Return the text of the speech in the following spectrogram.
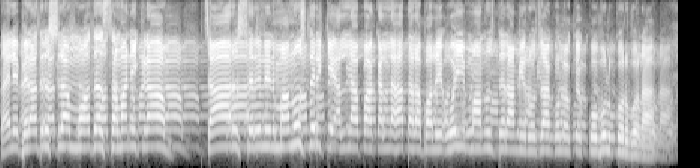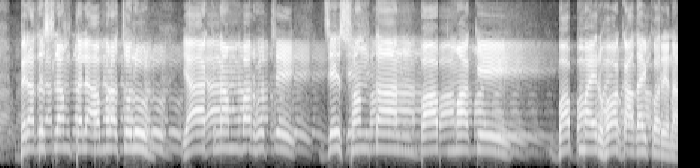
তাইলে বেরাদুল ইসলাম মুআজ্জাজ সামানিকরাম চার শ্রেণির মানুষদেরকে আল্লাহ পাক আল্লাহ তাআলা বলে, ওই মানুষদের আমি রোজাগুলোকে কবুল করব না। বেরাদ ইসলাম তাহলে আমরা চলুন, এক নাম্বার হচ্ছে যে সন্তান বাপ মাকে, বাপ মায়ের হক আদায় করে না।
